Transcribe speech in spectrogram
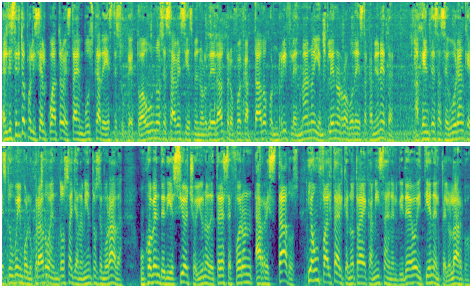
El Distrito Policial 4 está en busca de este sujeto. Aún no se sabe si es menor de edad, pero fue captado con un rifle en mano y en pleno robo de esta camioneta. Agentes aseguran que estuvo involucrado en dos allanamientos de morada. Un joven de 18 y uno de 13 fueron arrestados y aún falta el que no trae camisa en el video y tiene el pelo largo.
